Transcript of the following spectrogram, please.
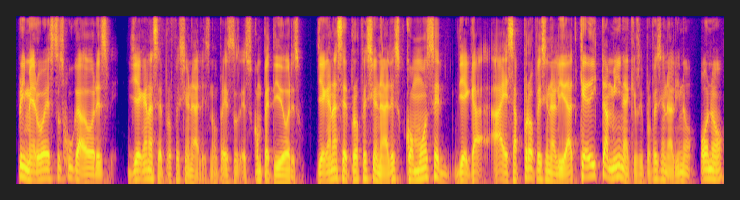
primero estos jugadores llegan a ser profesionales, ¿no? Estos, estos competidores llegan a ser profesionales. ¿Cómo se llega a esa profesionalidad? ¿Qué dictamina que soy profesional y no o no?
